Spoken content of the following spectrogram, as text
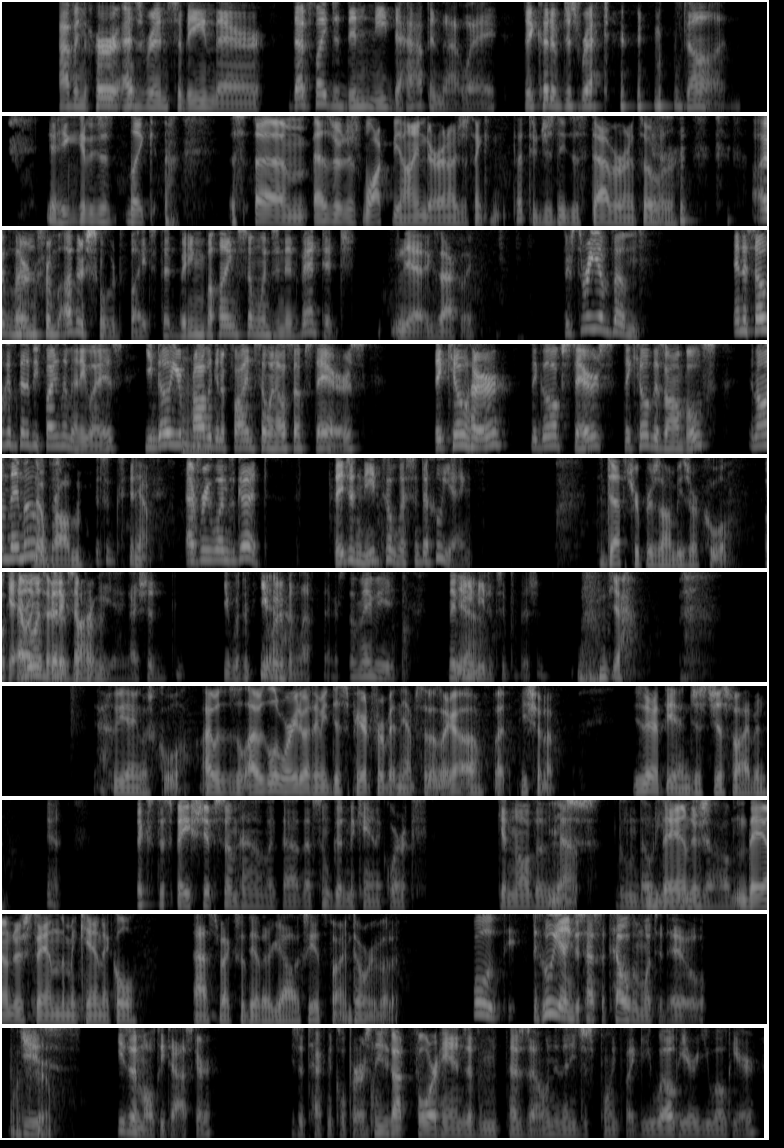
having her, Ezra, and Sabine there, that fight just didn't need to happen that way. They could have just wrecked her and moved on. Yeah, he could have just like um, Ezra just walked behind her, and I was just thinking that dude just needs to stab her, and it's over. Yeah. I've learned from other sword fights that being behind someone's an advantage. Yeah, exactly. There's three of them, and Ahsoka's going to be fighting them anyways. You know, you're mm-hmm. probably going to find someone else upstairs. They kill her. They go upstairs. They kill the zombies, and on they move. No problem. It's yeah. Everyone's good. They just need to listen to Huyang. The Death Trooper zombies are cool. Okay, I everyone's good except for Huyang. I should. He would. He yeah. would have been left there. So maybe, maybe yeah. he needed supervision. yeah. Yeah, Huyang was cool. I was I was a little worried about him. He disappeared for a bit in the episode. I was like, oh, but he showed up. He's there at the end, just just vibing. Yeah, fix the spaceship somehow like that. That's some good mechanic work. Getting all those yeah. little. They understand. They understand the mechanical aspects of the other galaxy. It's fine. Don't worry about it. Well, Huyang just has to tell them what to do. That's he's true. he's a multitasker. He's a technical person. He's got four hands of, of his own, and then he just points like, "You weld here, you weld here."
